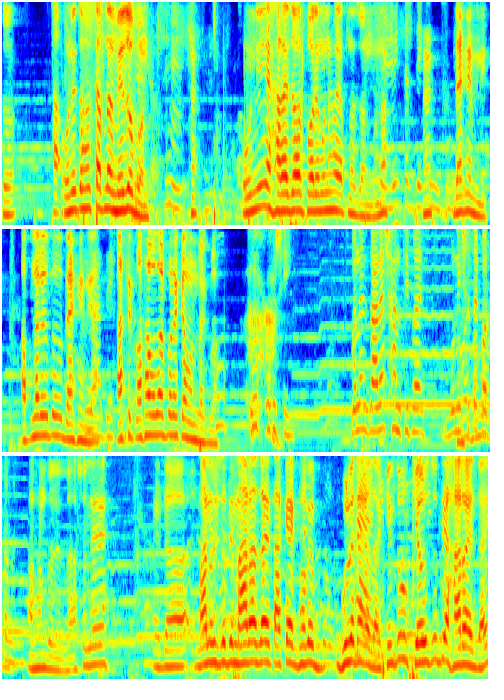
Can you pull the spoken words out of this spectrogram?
তো উনি তো হচ্ছে আপনার মেজো বোন। হ্যাঁ। উনি হারায় যাওয়ার পরে মনে হয় আপনার জন্ম না? হ্যাঁ, দেখেননি? আপনারও তো দেখেনি। না, দেখিনি। আজকে কথা বলার পরে কেমন লাগল? খুব খুশি। মানে জানে শান্তি পায় বোনের সাথে কথা বলে। আলহামদুলিল্লাহ। আসলে এটা মানুষ যদি মারা যায় তাকে একভাবে ভুলে থাকা যায়। কিন্তু কেউ যদি হারায় যায়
